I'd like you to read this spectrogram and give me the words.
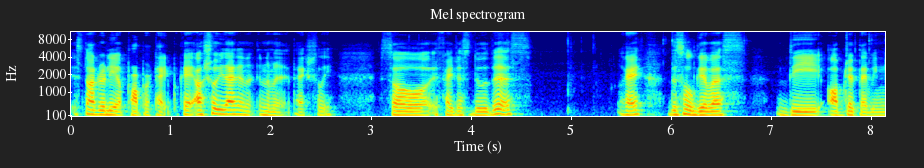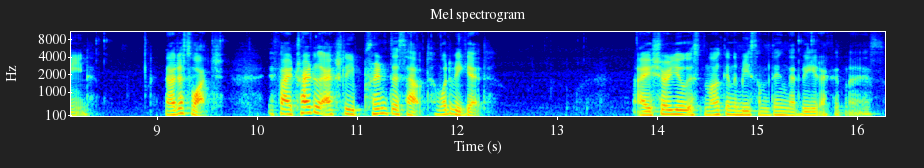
it's not really a proper type, okay? I'll show you that in, in a minute actually. So if I just do this, okay, this will give us the object that we need. Now just watch. If I try to actually print this out, what do we get? I assure you it's not going to be something that we recognize.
